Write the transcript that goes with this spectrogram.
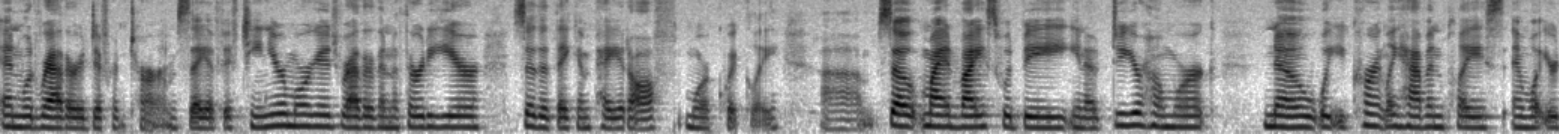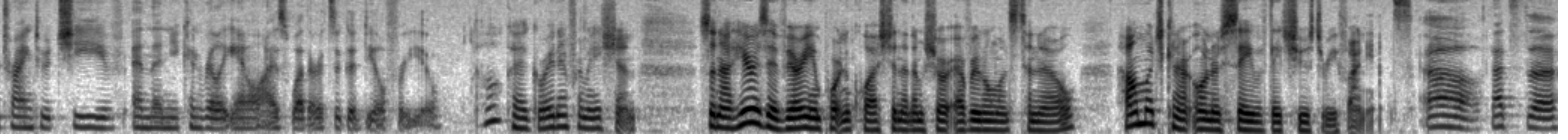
and would rather a different term, say a 15-year mortgage rather than a 30-year, so that they can pay it off more quickly. Um, So my advice would be, you know, do your homework, know what you currently have in place and what you're trying to achieve, and then you can really analyze whether it's a good deal for you. Okay, great information. So now here is a very important question that I'm sure everyone wants to know. How much can our owners save if they choose to refinance? Oh, that's the,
